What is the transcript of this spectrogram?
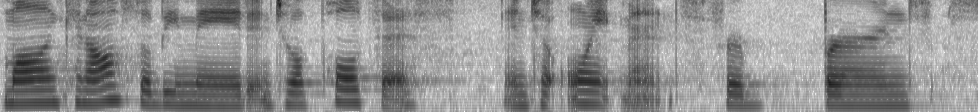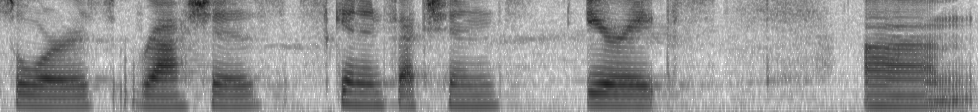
Mullein can also be made into a poultice, into ointments for burns, sores, rashes, skin infections, earaches. Um,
